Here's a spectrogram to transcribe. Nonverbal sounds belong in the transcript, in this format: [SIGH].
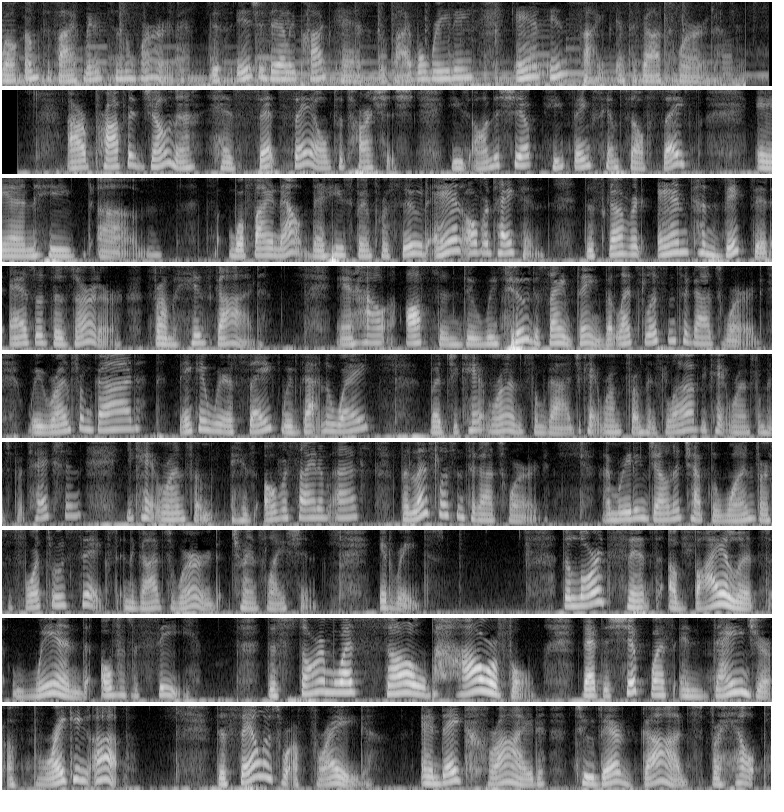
Welcome to Five Minutes in the Word. This is your daily podcast of Bible reading and insight into God's Word. Our prophet Jonah has set sail to Tarshish. He's on the ship. He thinks himself safe, and he um, will find out that he's been pursued and overtaken, discovered and convicted as a deserter from his God. And how often do we [LAUGHS] do the same thing? But let's listen to God's word. We run from God thinking we're safe, we've gotten away, but you can't run from God. You can't run from His love. You can't run from His protection. You can't run from His oversight of us. But let's listen to God's word. I'm reading Jonah chapter 1, verses 4 through 6 in the God's Word translation. It reads The Lord sent a violent wind over the sea the storm was so powerful that the ship was in danger of breaking up. The sailors were afraid and they cried to their gods for help.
